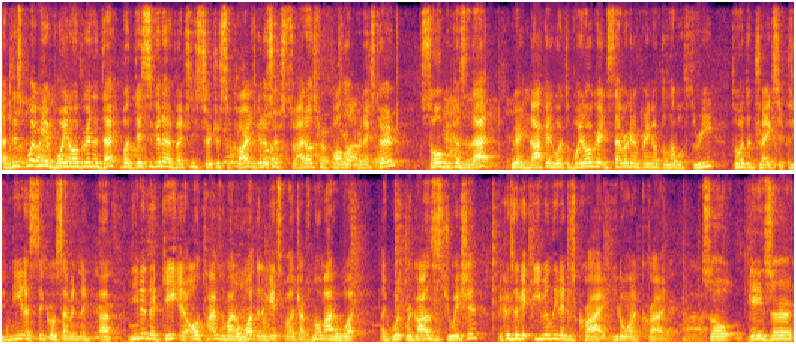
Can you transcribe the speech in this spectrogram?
At this point, we have Void Ogre in the deck, but this is going to eventually search us a card. It's going to search Stratos for a follow-up for next turn. So because of that, we are not going to go into Void Ogre. Instead, we're going to bring out the level 3 to go into Dragster. Because you need a Synchro 7, uh, need a negate at all times, no matter what. The negate spell traps, no matter what. Like, regardless of situation, because you'll get evenly to just cry. You don't want to cry. So, Gazer,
